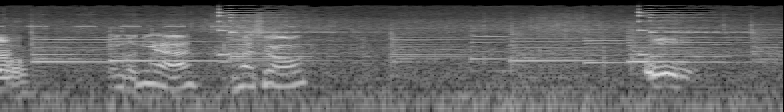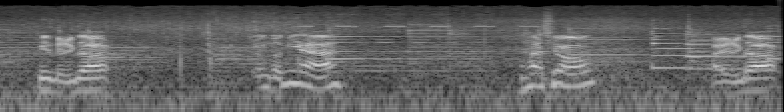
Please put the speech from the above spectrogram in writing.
야, 엉덩이야, 하셔. 오, 힘들다. 엉덩이야, 하셔. 알다.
